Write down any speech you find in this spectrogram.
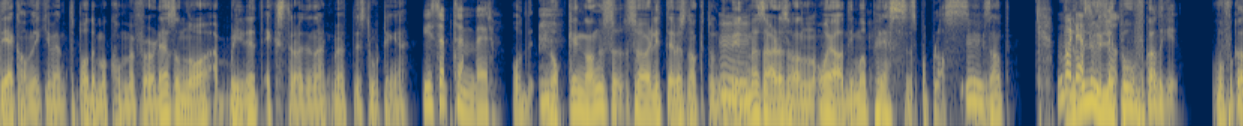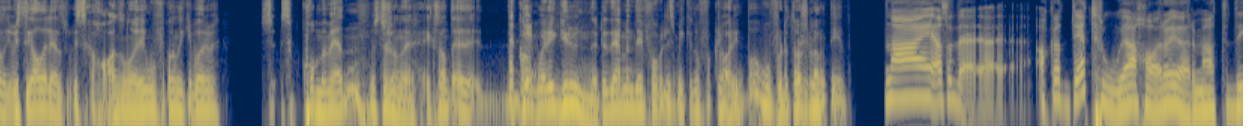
det kan vi ikke vente på, det må komme før det, så nå blir det et ekstraordinært møte i Stortinget. I september. Og nok en gang, så, så litt det vi snakket om til å Mm. begynne med, så er det sånn å ja, de må presses på plass, Mm. ikke sant? Men du lurer litt på hvorfor kan de ikke, hvorfor kan de hvis de allerede hvis de skal ha en sånn ordning, hvorfor kan de ikke bare komme med den, hvis du skjønner? Ikke sant? Det, det kan være grunner til det, men det får vi liksom ikke noen forklaring på, hvorfor det tar så lang tid. Nei, altså det, akkurat det tror jeg har å gjøre med at de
